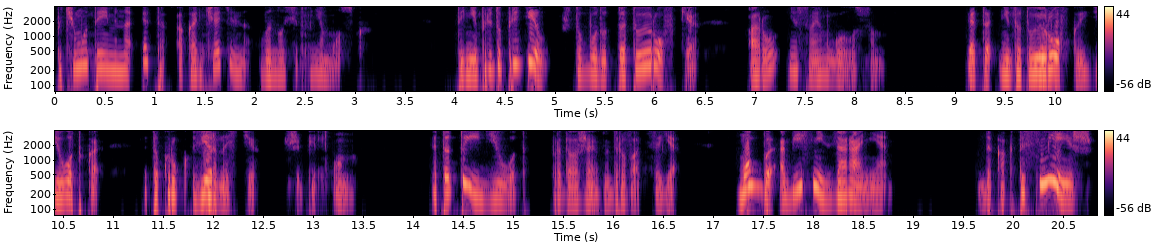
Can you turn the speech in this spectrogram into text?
Почему-то именно это окончательно выносит мне мозг. Ты не предупредил, что будут татуировки, ору не своим голосом. Это не татуировка, идиотка, это круг верности, шипит он. Это ты, идиот, продолжаю надрываться я. Мог бы объяснить заранее. Да как ты смеешь?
